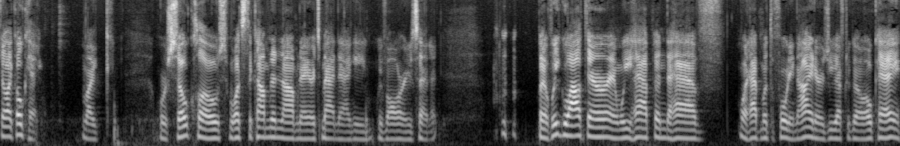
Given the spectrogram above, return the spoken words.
you're like, okay, like we're so close. What's the common denominator? It's Matt Nagy. We've already said it. but if we go out there and we happen to have what happened with the 49ers, you have to go, okay,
